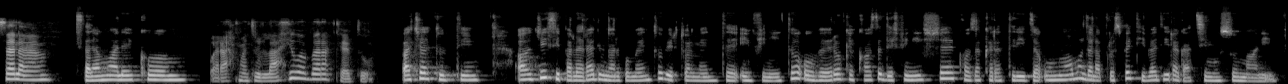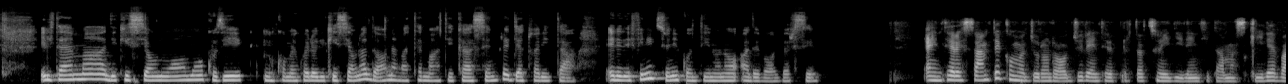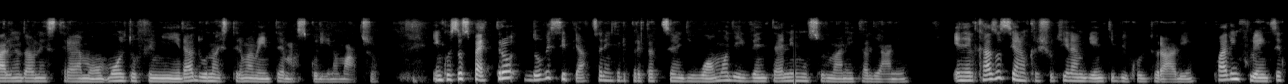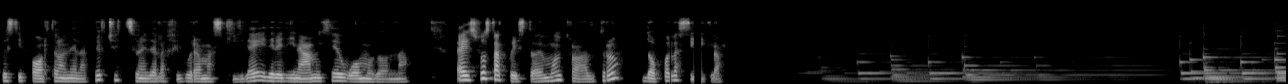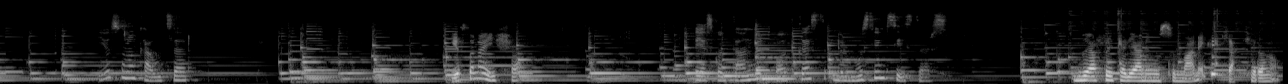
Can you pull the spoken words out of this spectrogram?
Salam. Assalamu alaikum. Wa rahmatullahi wa barakatuh. Pace a tutti. Oggi si parlerà di un argomento virtualmente infinito, ovvero che cosa definisce, cosa caratterizza un uomo dalla prospettiva di ragazzi musulmani. Il tema di chi sia un uomo, così come quello di chi sia una donna, è una tematica sempre di attualità e le definizioni continuano ad evolversi. È interessante come al giorno d'oggi le interpretazioni di identità maschile variano da un estremo molto femminile ad uno estremamente mascolino macho. In questo spettro, dove si piazza l'interpretazione di uomo dei ventenni musulmani italiani? E nel caso siano cresciuti in ambienti biculturali, quali influenze questi portano nella percezione della figura maschile e delle dinamiche uomo-donna? La risposta a questo e molto altro dopo la sigla. Sono Kauzer. Io sono Aisha. Stai ascoltando il podcast Your Muslim Sisters. Due afro-italiane musulmane che chiacchierano.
